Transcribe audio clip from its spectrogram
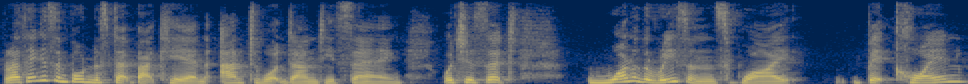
But I think it's important to step back here and add to what Dante's saying, which is that one of the reasons why Bitcoin,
